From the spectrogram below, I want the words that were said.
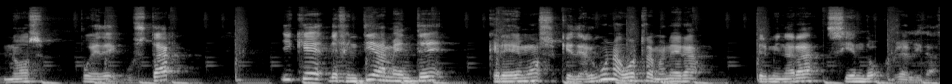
nos puede gustar y que definitivamente creemos que de alguna u otra manera terminará siendo realidad.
